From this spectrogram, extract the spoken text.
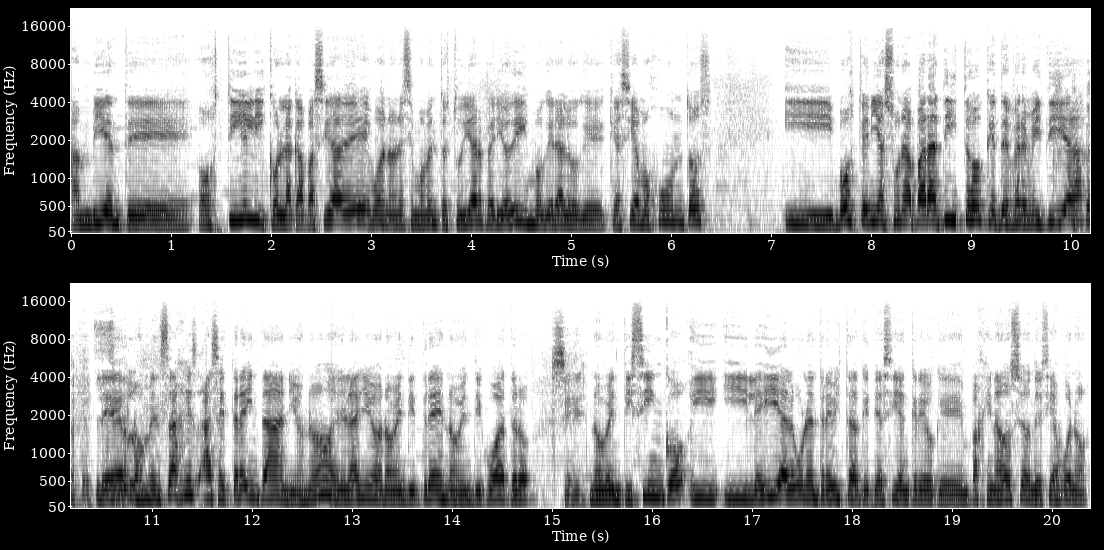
ambiente hostil y con la capacidad de, bueno, en ese momento estudiar periodismo, que era algo que, hacíamos juntos. Y vos tenías un aparatito que te permitía leer los mensajes hace 30 años, ¿no? En el año 93, 94, 95. Y, y leí alguna entrevista que te hacían, creo que en página 12, donde decías, bueno,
